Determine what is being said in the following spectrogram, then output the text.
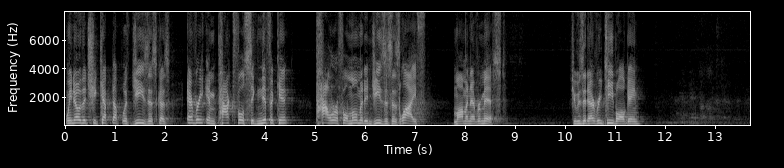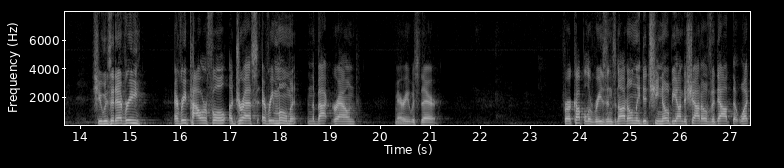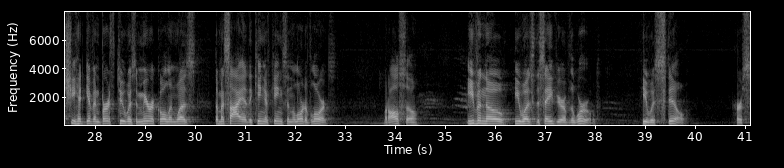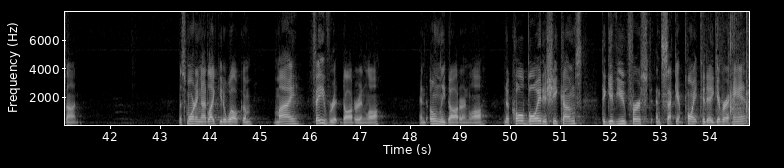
We know that she kept up with Jesus because every impactful, significant, powerful moment in Jesus' life, Mama never missed. She was at every T ball game. She was at every, every powerful address, every moment in the background. Mary was there. For a couple of reasons. Not only did she know beyond a shadow of a doubt that what she had given birth to was a miracle and was the Messiah, the King of Kings and the Lord of Lords, but also, even though he was the Savior of the world, he was still her son. This morning, I'd like you to welcome my favorite daughter in law and only daughter in law, Nicole Boyd, as she comes to give you first and second point today. Give her a hand.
